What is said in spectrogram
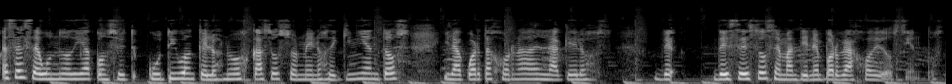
Es el segundo día consecutivo en que los nuevos casos son menos de 500 y la cuarta jornada en la que los decesos se mantienen por debajo de 200.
